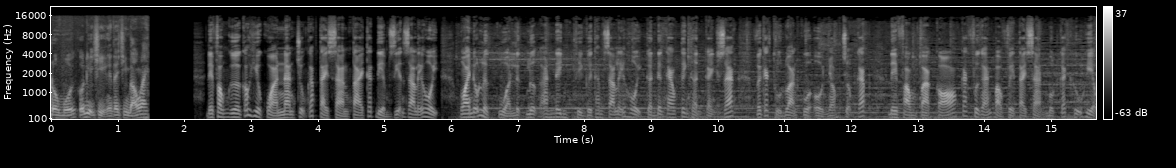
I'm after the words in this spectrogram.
đầu mối, có địa chỉ người ta trình báo ngay để phòng ngừa có hiệu quả nạn trộm cắp tài sản tại các điểm diễn ra lễ hội, ngoài nỗ lực của lực lượng an ninh thì người tham gia lễ hội cần nâng cao tinh thần cảnh giác với các thủ đoạn của ổ nhóm trộm cắp, đề phòng và có các phương án bảo vệ tài sản một cách hữu hiệu.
